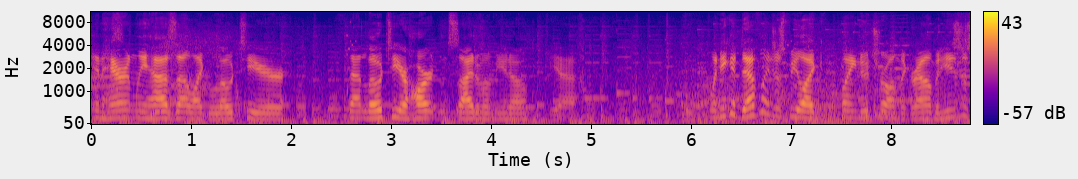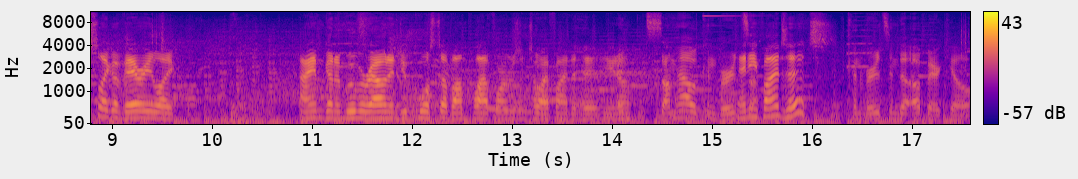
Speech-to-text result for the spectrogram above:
Inherently has that like low tier that low tier heart inside of him, you know. Yeah. When he could definitely just be like playing neutral on the ground, but he's just like a very like I am gonna move around and do cool stuff on platforms until I find a hit, you know. And somehow converts And he finds hits. converts into up air kill.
